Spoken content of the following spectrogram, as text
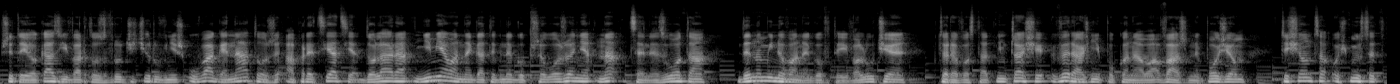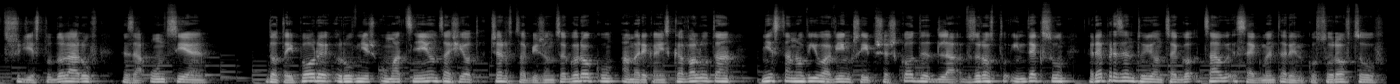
Przy tej okazji warto zwrócić również uwagę na to, że aprecjacja dolara nie miała negatywnego przełożenia na cenę złota denominowanego w tej walucie, która w ostatnim czasie wyraźnie pokonała ważny poziom 1830 dolarów za uncję. Do tej pory również umacniająca się od czerwca bieżącego roku amerykańska waluta nie stanowiła większej przeszkody dla wzrostu indeksu reprezentującego cały segment rynku surowców.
